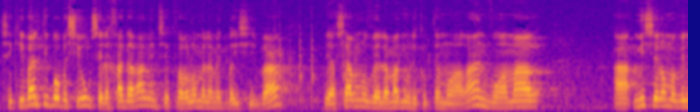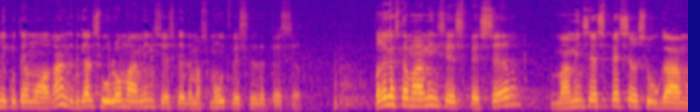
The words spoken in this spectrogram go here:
שקיבלתי בו בשיעור של אחד הר"מים שכבר לא מלמד בישיבה, וישבנו ולמדנו ליקוטי מוהר"ן, והוא אמר, מי שלא מבין ליקוטי מוהר"ן זה בגלל שהוא לא מאמין שיש לזה משמעות ויש לזה פשר. ברגע שאתה מאמין שיש פשר, ומאמין שיש פשר שהוא גם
